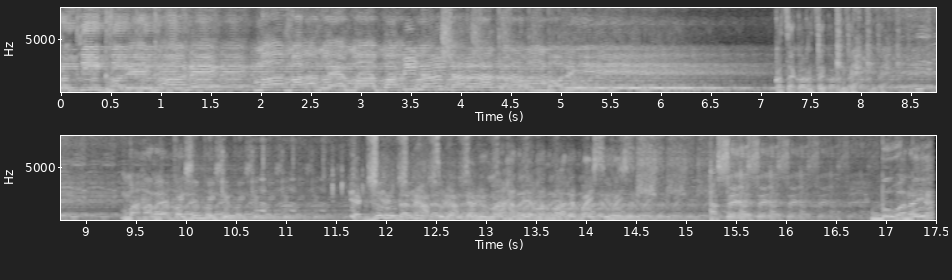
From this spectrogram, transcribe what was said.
প্রতি ঘরে ঘরে। মা মারালে মা পাবি না সারা জনম ভরে। কথা কর মা হারায় পাইছেন মিটে একজন উঠান হাত উঠান আমি মা হারাই আমার মারে পাইছি আছে? বউ হারাইয়া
